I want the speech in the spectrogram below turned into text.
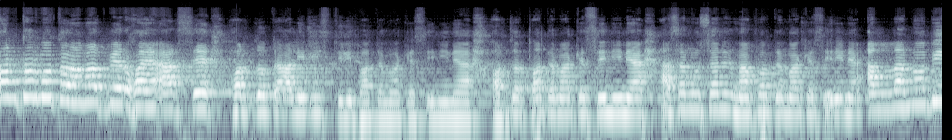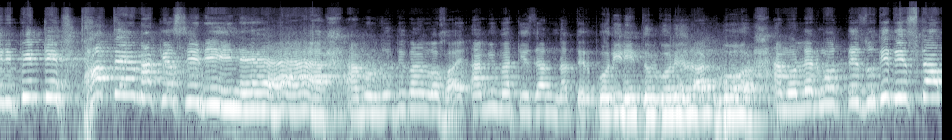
কণ্ঠর মতো আমার বের হয়ে আসছে। হরজত আলীর স্ত্রী ফাতেমাকে চিনি না হরজত ফাতেমাকে চিনি না, হাসান হুসানের মা ফাতেমাকে চিনি না। আল্লাহ নবীর পিঠে ফাতেমাকে চিনি না। আমল যদি ভালো হয়, আমি মাটি জান্নাতের পরিণত করে রাখব। আমলের মধ্যে যদি ডিস্টার্ব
